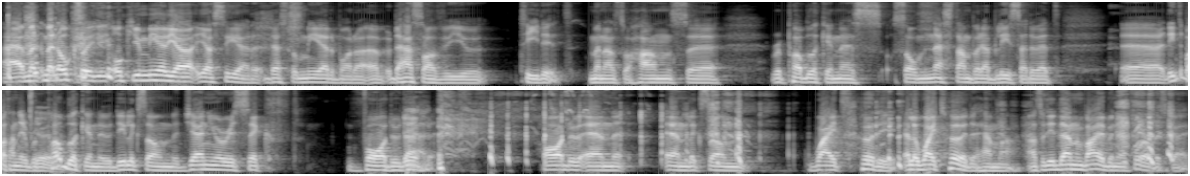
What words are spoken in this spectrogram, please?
Nej, men, men också, och ju mer jag, jag ser, desto mer bara... Det här sa vi ju tidigt. Men alltså hans... Uh, republicanness som nästan börjar bli så du vet. Eh, det är inte bara att han är republican nu, det är liksom January 6th, var du där? Har du en, en liksom white hoodie, eller white hood hemma? Alltså det är den viben jag får av this guy.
